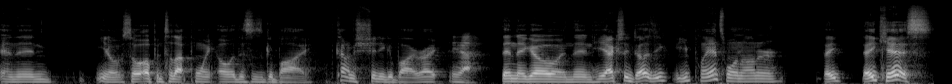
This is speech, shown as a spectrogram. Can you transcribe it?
and then, you know, so up until that point, oh, this is goodbye. Kind of a shitty goodbye, right? Yeah. Then they go, and then he actually does. He, he plants one on her. They they kiss.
